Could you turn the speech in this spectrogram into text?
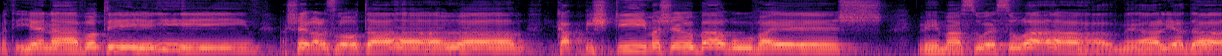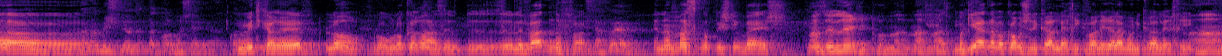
ותהיינה אבותים אשר על זרועותיו כפשתים אשר בערו באש והם עשו אסוריו מעל ידיו קרה בשניות את הכל מה שהיה. הוא מתקרב, לא, לא, הוא לא קרא, זה, זה לבד נפל. זה נמס כמו פלישתים באש. מה זה לחי פה? מה, מה, מגיע עד למקום שנקרא לח"י, כבר נראה למה הוא נקרא לח"י. אה.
